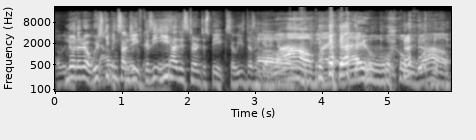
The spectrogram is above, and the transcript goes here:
Oh, no, no, no. We're it's skipping Sanjeev because he, he had his turn to speak, so he doesn't get it. Wow, my guy. Whoa,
